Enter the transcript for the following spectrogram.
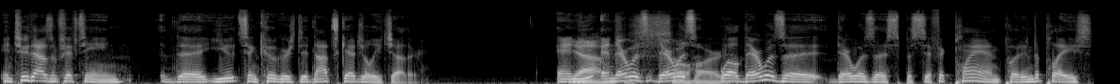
in 2015, the Utes and Cougars did not schedule each other. And Yeah, you, and there was there so was hard. well there was a there was a specific plan put into place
